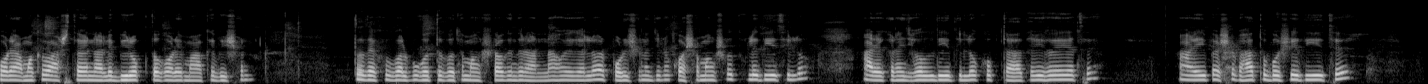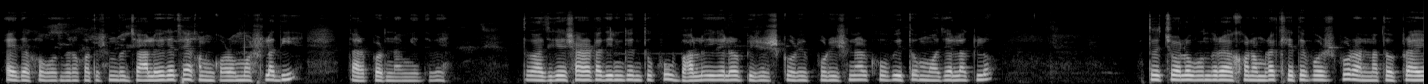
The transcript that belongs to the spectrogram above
পরে আমাকেও আসতে হয়, নাহলে বিরক্ত করে মাকে ভীষণ। তো দেখো গল্প করতে করতে মাংসটাও কিন্তু রান্না হয়ে গেল আর পরিশোনার জন্য কষা মাংসও তুলে দিয়েছিল আর এখানে ঝোল দিয়ে দিল, খুব তাড়াতাড়ি হয়ে গেছে। আর এই পাশে ভাতও বসিয়ে দিয়েছে। এই দেখো বন্ধুরা কত সুন্দর জাল হয়ে গেছে, এখন গরম মশলা দিয়ে তারপর নামিয়ে দেবে। তো আজকে সারাটা দিন কিন্তু খুব ভালোই গেল, বিশেষ করে পরিশোনার খুবই তো মজা লাগল। তো চলো বন্ধুরা, এখন আমরা খেতে বসবো, রান্না তো প্রায়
